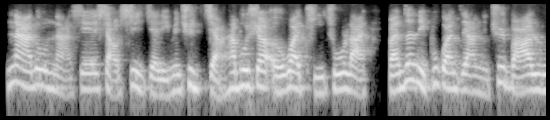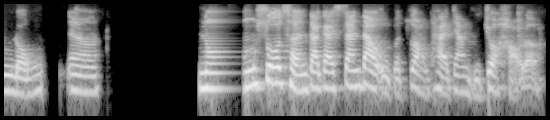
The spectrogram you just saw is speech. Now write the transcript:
纳入哪些小细节里面去讲，它不需要额外提出来。反正你不管怎样，你去把它融，嗯，浓缩成大概三到五个状态，这样子就好了。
